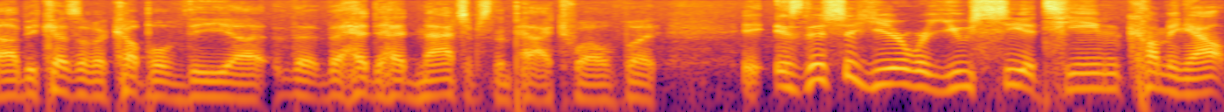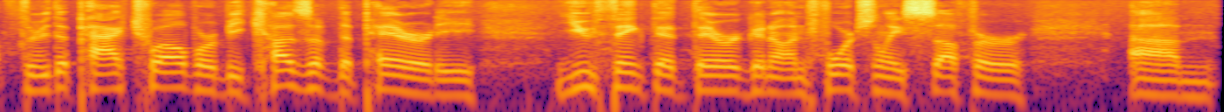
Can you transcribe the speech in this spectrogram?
uh, because of a couple of the, uh, the the head-to-head matchups in the Pac-12. But is this a year where you see a team coming out through the Pac-12, or because of the parity, you think that they're going to unfortunately suffer? Um,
